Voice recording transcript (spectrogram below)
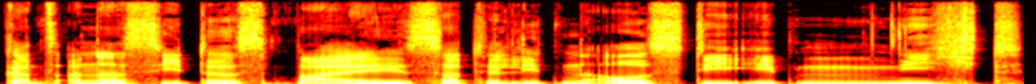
Ganz anders sieht es bei Satelliten aus, die eben nicht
